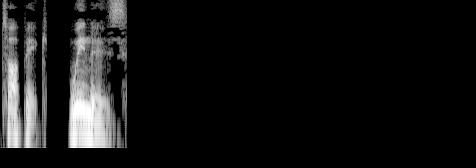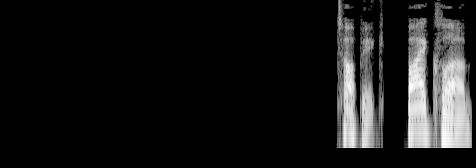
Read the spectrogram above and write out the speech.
Topic: Winners. Topic: By club.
